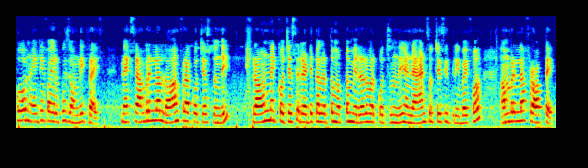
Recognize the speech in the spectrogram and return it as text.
Four ninety five rupees only price next umbrella long frock వచ్చేస్తుంది. రౌండ్ నెక్ వచ్చేసి రెడ్ కలర్తో మొత్తం మిర్రర్ వర్క్ వచ్చింది. అండ్ హ్యాండ్స్ వచ్చేసి three by four umbrella frock type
